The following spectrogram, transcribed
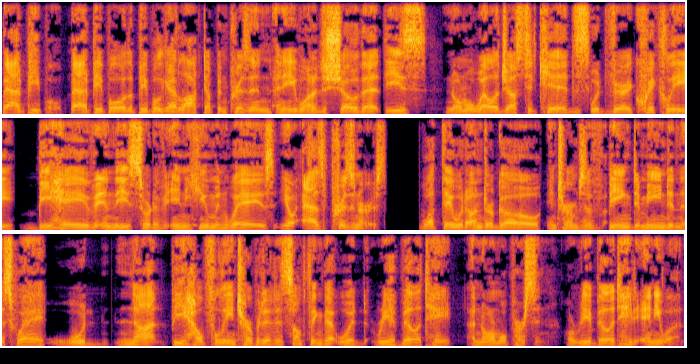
bad people. Bad people are the people who get locked up in prison. And he wanted to show that these normal, well-adjusted kids would very quickly behave in these sort of inhuman ways, you know, as prisoners what they would undergo in terms of being demeaned in this way would not be helpfully interpreted as something that would rehabilitate a normal person or rehabilitate anyone.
